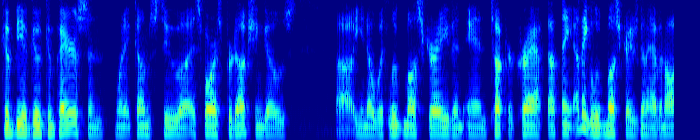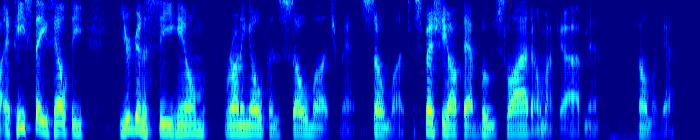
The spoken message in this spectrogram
could be a good comparison when it comes to uh, as far as production goes. Uh, you know, with Luke Musgrave and, and Tucker Kraft, I think I think Luke Musgrave is going to have an all. If he stays healthy, you're going to see him running open so much, man, so much, especially off that boot slide. Oh my god, man, oh my god.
